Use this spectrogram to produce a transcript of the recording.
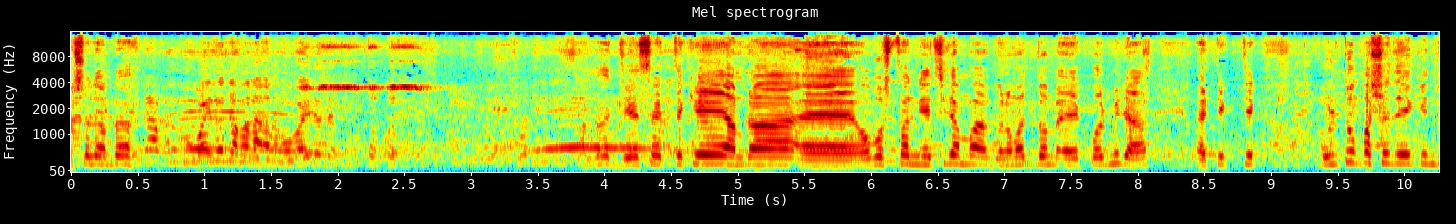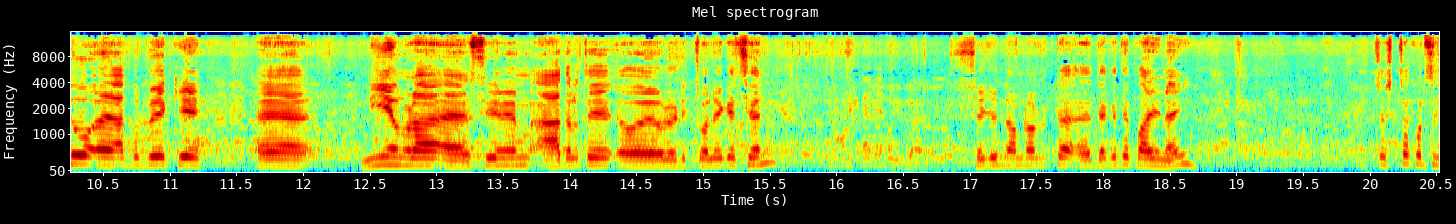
আসলে আমরা আমরা যে সাইড থেকে আমরা অবস্থান নিয়েছিলাম গণমাধ্যম কর্মীরা ঠিক উল্টো পাশে দিয়ে কিন্তু আকবর ভাইকে নিয়ে ওনারা সিএমএম আদালতে অলরেডি চলে গেছেন। সেই জন্য আমরা দেখাতে পারি নাই। চেষ্টা করছি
